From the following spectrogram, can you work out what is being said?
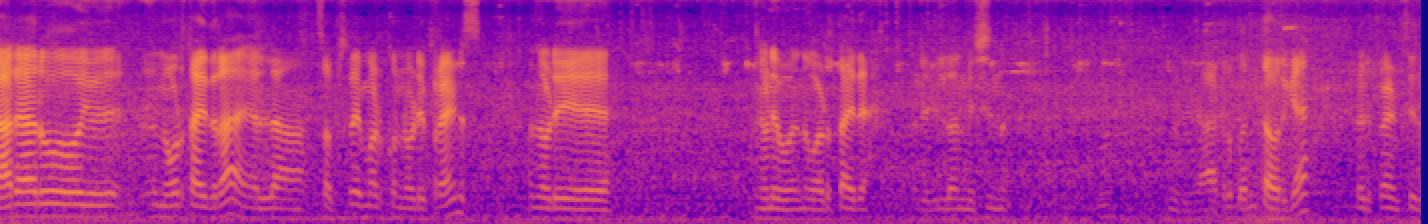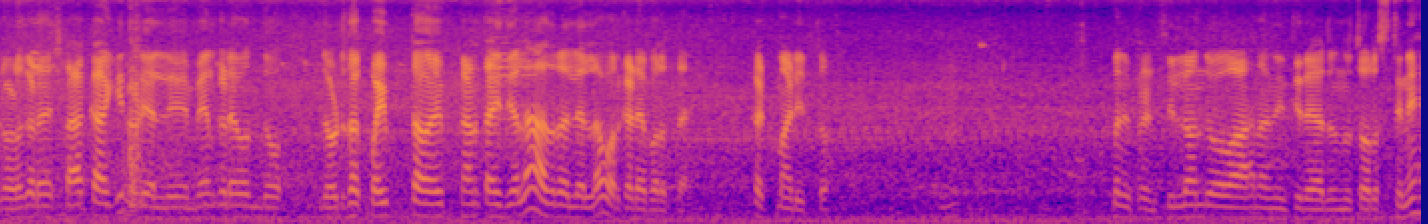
ಯಾರ್ಯಾರು ನೋಡ್ತಾ ಇದ್ದೀರಾ, ಎಲ್ಲ ಸಬ್ಸ್ಕ್ರೈಬ್ ಮಾಡ್ಕೊಂಡು ನೋಡಿ ಫ್ರೆಂಡ್ಸ್ ನೋಡಿ ನೋಡಿ, ಒಂದು ಹೊಡ್ತಾ ಇದೆ. ನೋಡಿ, ಇಲ್ಲೊಂದು ಮಿಷಿನ್. ನೋಡಿ ಆರ್ಡ್ರ್ ಬಂತು ಅವ್ರಿಗೆ. ನೋಡಿ ಫ್ರೆಂಡ್ಸ್ ಇದರೊಳಗಡೆ ಸ್ಟಾಕ್ ಆಗಿ ನೋಡಿ ಅಲ್ಲಿ ಮೇಲ್ಗಡೆ ಒಂದು ದೊಡ್ಡದಾಗಿ ಪೈಪ್ ಪೈಪ್ ಕಾಣ್ತಾ ಇದೆಯಲ್ಲ, ಅದರಲ್ಲೆಲ್ಲ ಹೊರಗಡೆ ಬರುತ್ತೆ. ಕಟ್ ಮಾಡಿತ್ತು. ಬನ್ನಿ ಫ್ರೆಂಡ್ಸ್ ಇಲ್ಲೊಂದು ವಾಹನ ನಿಂತಿದೆ ಅದನ್ನು ತೋರಿಸ್ತೀನಿ.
